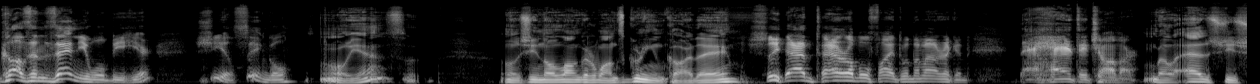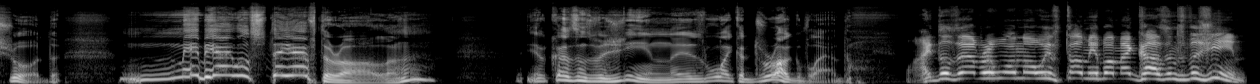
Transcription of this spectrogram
Cousin Xenia will be here. She is single. Oh, yes? Oh, she no longer wants green card, eh? She had terrible fight with American. They hate each other. Well, as she should. Maybe I will stay after all, huh? Your cousin's vagine is like a drug, Vlad. Why does everyone always tell me about my cousin's vagine?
